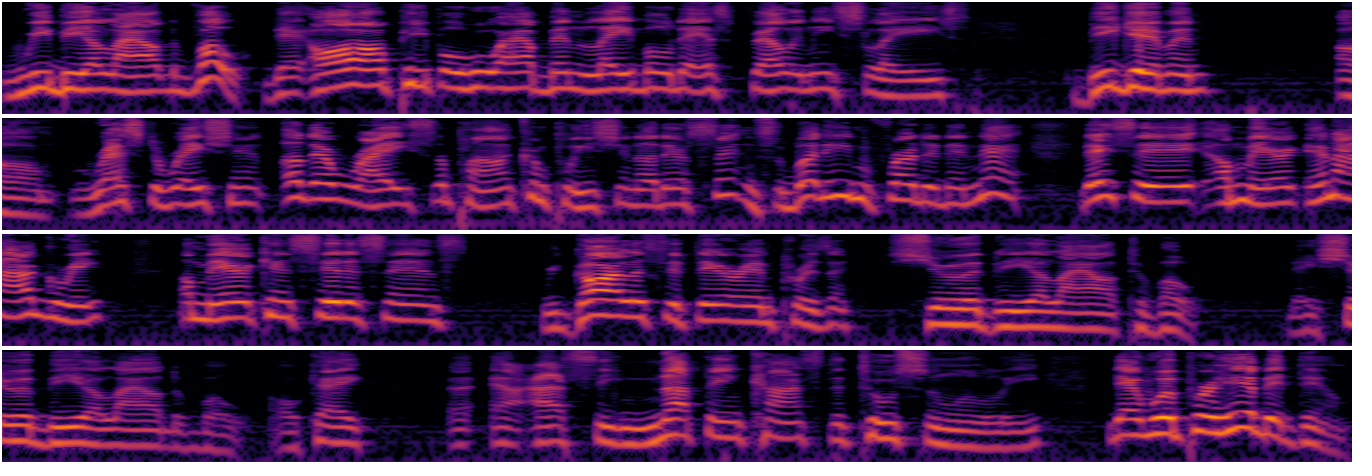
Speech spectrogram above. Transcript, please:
we be allowed to vote. That all people who have been labeled as felony slaves be given um, restoration of their rights upon completion of their sentence. But even further than that, they said American, and I agree, American citizens, regardless if they're in prison, should be allowed to vote. They should be allowed to vote. Okay, I see nothing constitutionally that would prohibit them,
